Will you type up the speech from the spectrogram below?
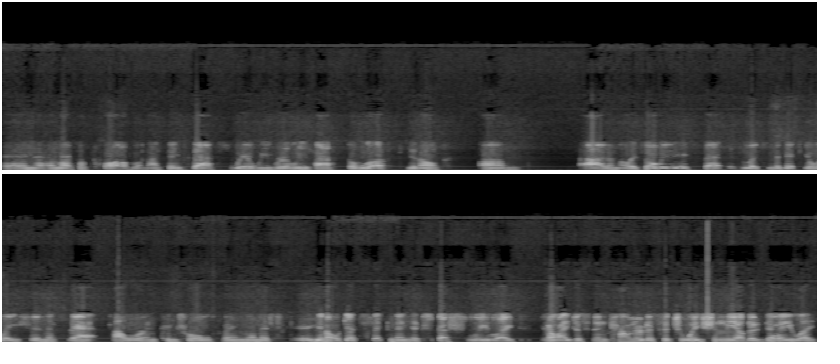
and and that's a problem. I think that's where we really have to look. You know, um, I don't know. It's always it's that like manipulation. It's that power and control thing, and it's you know it gets sickening. Especially like you know I just encountered a situation the other day, like,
